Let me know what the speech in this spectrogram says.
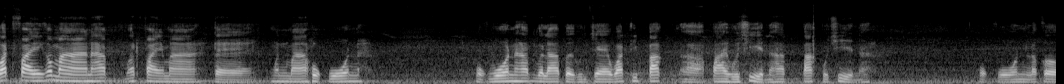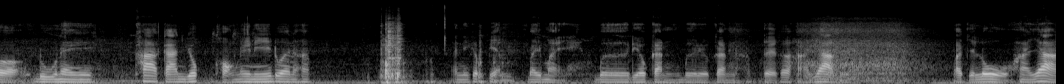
วัดไฟก็มานะครับ วัดไฟมาแต่มันมา 6 โวลต์นะ6โวลต์นะครับ เวลาเปิดกุญแจวัดที่ปลั๊กปลายหัวฉีดนะครับปลั๊กหัวฉีดนะ 6 โวลต์แล้วก็ดูในค่าการยกของในนี้ด้วยนะครับ อันนี้ก็เปลี่ยนใบใหม่ เบอร์เดียวกันเบอร์เดียวกันนะครับ แต่ก็หายากปาเจโร่หายาก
